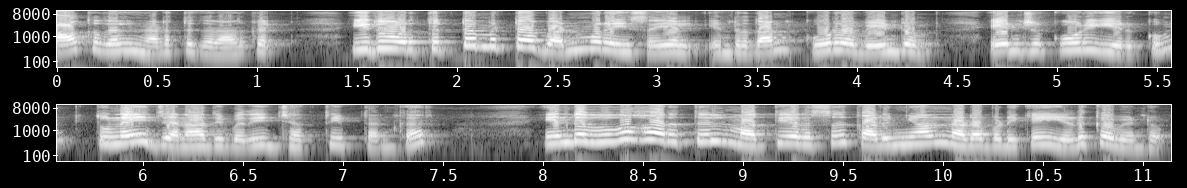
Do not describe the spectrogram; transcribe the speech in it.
தாக்குதல் நடத்துகிறார்கள். இது ஒரு திட்டமிட்ட வன்முறை செயல் என்றுதான் கூற வேண்டும் என்று கூறியிருக்கும் துணை ஜனாதிபதி ஜக்தீப் தன்கர் இந்த விவகாரத்தில் மத்திய அரசு கடுமையான நடவடிக்கை எடுக்க வேண்டும்.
